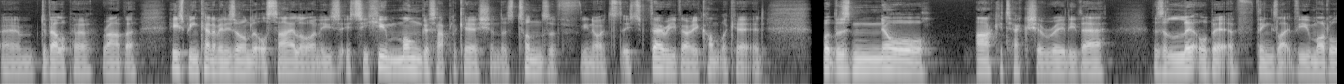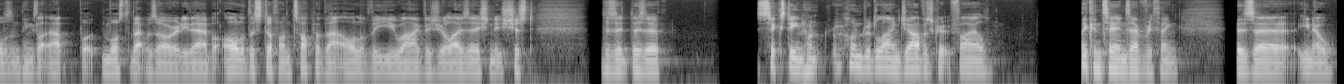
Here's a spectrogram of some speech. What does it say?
um, developer rather, he's been kind of in his own little silo, and he's it's a humongous application. There's tons of you know, it's it's very very complicated, but there's no architecture really there. There's a little bit of things like view models and things like that, but most of that was already there. But all of the stuff on top of that, all of the UI visualization, it's just there's a there's a 1600 line JavaScript file that contains everything. There's a you know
